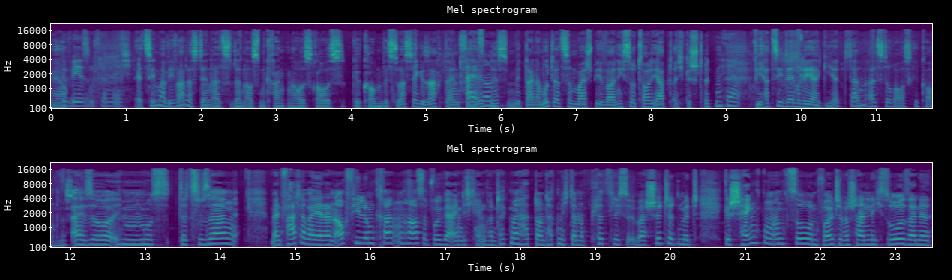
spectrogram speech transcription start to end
ja. gewesen für mich. Erzähl mal, wie war das denn, als du dann aus dem Krankenhaus rausgekommen bist? Du hast ja gesagt, dein also Verhältnis also, mit deiner Mutter zum Beispiel war nicht so toll, ihr habt euch gestritten. Ja. Wie hat sie denn reagiert dann, als du rausgekommen bist? Also ich muss dazu sagen, mein Vater war ja dann auch viel im Krankenhaus, obwohl wir eigentlich keinen Kontakt mehr hatten und hat mich dann plötzlich so überschüttet mit Geschenken und so und wollte wahrscheinlich so seine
